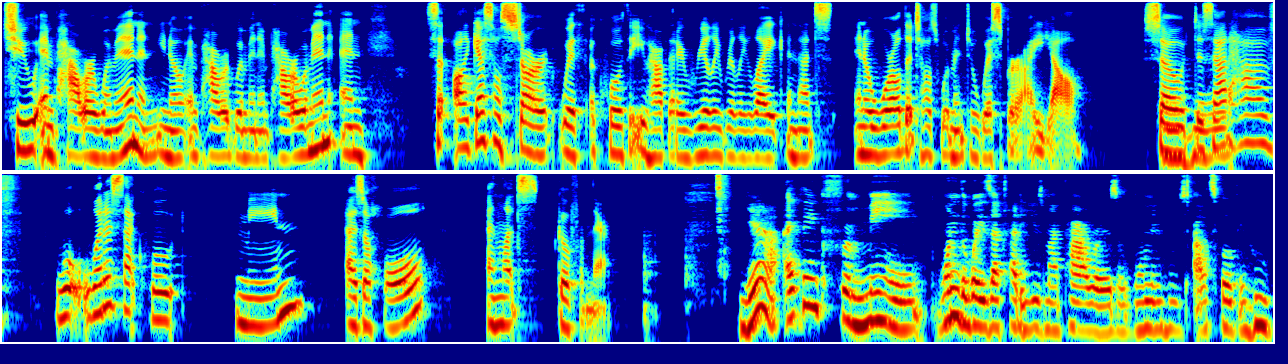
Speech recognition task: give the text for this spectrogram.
to empower women and you know empowered women empower women and so I guess I'll start with a quote that you have that I really, really like. And that's in a world that tells women to whisper, I yell. So mm-hmm. does that have, what, what does that quote mean as a whole? And let's go from there. Yeah, I think for me, one of the ways I try to use my power as a woman who's outspoken, who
